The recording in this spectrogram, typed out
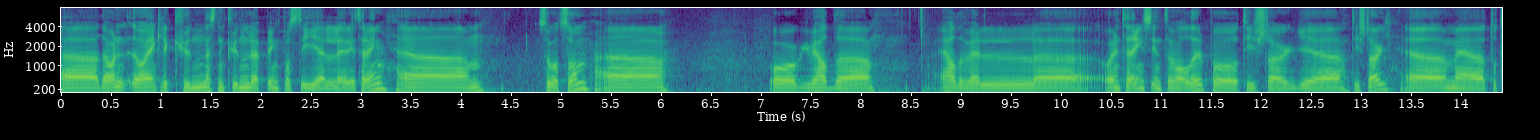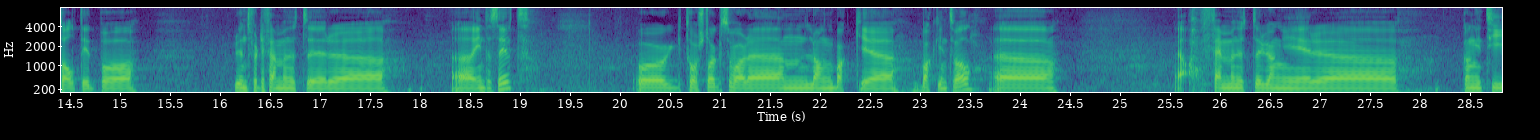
det, var, det var egentlig kun, nesten kun løping på sti eller i terreng. eh, så godt som. Eh, og vi hadde Jeg hadde vel eh, orienteringsintervaller på tirsdag, eh, tirsdag eh, med totaltid på rundt 45 minutter eh, eh, intensivt. Og torsdag så var det en lang bakke, bakkeintervall. Eh, ja, fem minutter ganger ganger ti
